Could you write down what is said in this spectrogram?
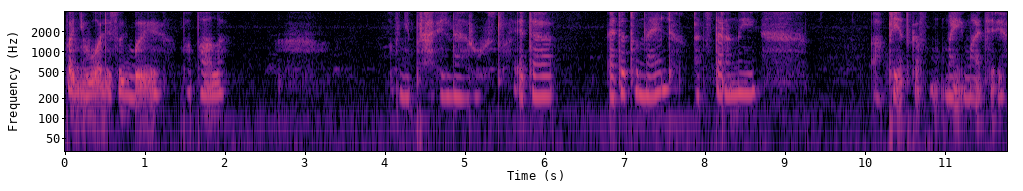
по неволе судьбы попала в неправильное русло. Это, это туннель от стороны а, предков моей матери,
